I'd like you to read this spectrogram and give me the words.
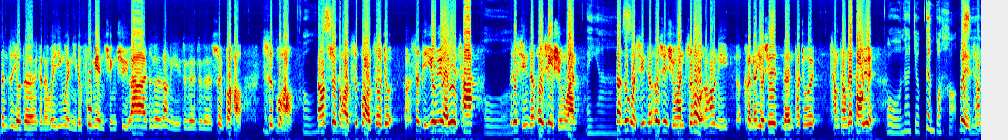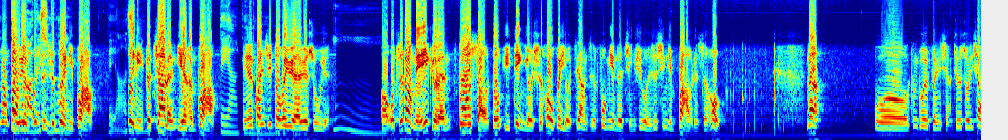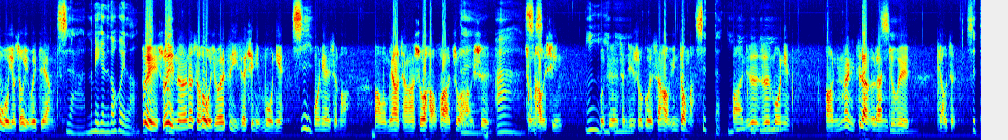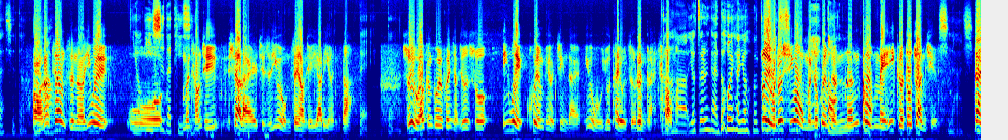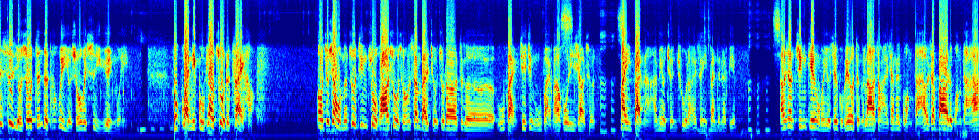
甚至有的人可能会因为你的负面情绪啊，这个让你这个这个睡不好，吃不好，然后睡不好吃不好之后就呃身体又越来越差，哦，那就形成恶性循环。哎呀，那如果形成恶性循环之后，然后你呃可能有些人他就会常常在抱怨，哦，那就更不好。对，常常抱怨不只是对你，不好，对呀，是对你，的家人也很不好，对呀，你的关系，都会越来越疏远。嗯，哦，我知道每一个人多少都一定有时候会有这样子负面的情绪，或者是心情不好的时候。那我跟各位分享，就是说，像我有时候也会这样子。是啊，那每个人都会了，对，所以呢，那时候我就会自己在心里默念，是默念什么？啊，我们要常常说好话，做好对事，啊，存好心。嗯，我之前嗯曾经说过的三好运动嘛，是的，嗯啊，你这是就是嗯默念，啊，那你自然而然你就会调整。是的，是的，哦，那这样子呢？因为我我们长期下来，其实因为我们这一行其实压力很大，对对，所以我要跟各位分享，就是说，因为会员朋友进来，因为我又太有责任感，知道吗？啊有责任感都会很有，对，我都希望我们的会员朋友能够每一个都赚钱，是啊是，但是有时候真的他会有时候会事与愿违，嗯不管你股票做的再好。哦，就像我们最近做华硕，从三百九做到这个五百，接近五百，把它获利下车。卖一半啦、还没有全出来，还剩一半在那边。然后像今天我们有些股票又整个拉上来，像那个广达二三八二的广达，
